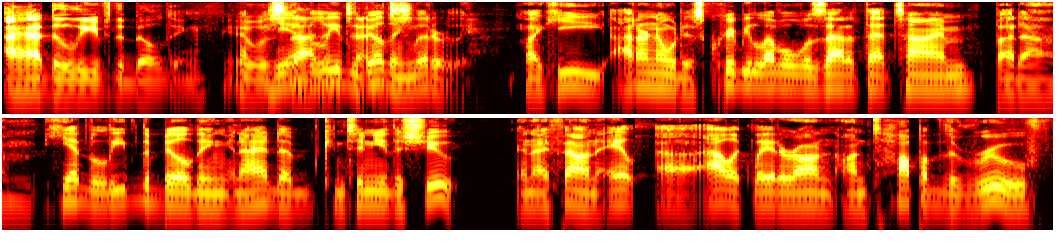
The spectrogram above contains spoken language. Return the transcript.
I had to leave the building. It was he had to leave the building literally. Like he, I don't know what his cribby level was at at that time, but um, he had to leave the building, and I had to continue the shoot. And I found uh, Alec later on on top of the roof,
